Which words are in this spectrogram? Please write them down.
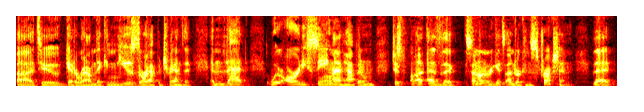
uh, to get around. They can use the rapid transit. And that we're already seeing that happen just uh, as the sunrunner gets under construction that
